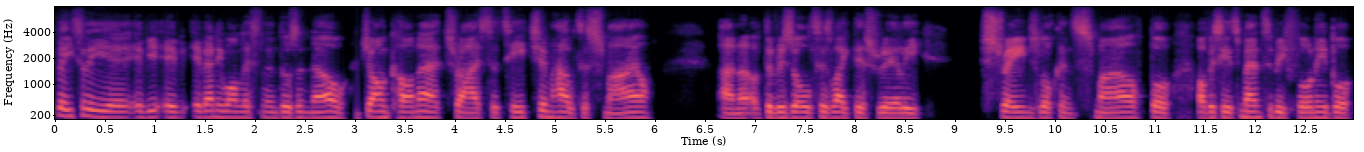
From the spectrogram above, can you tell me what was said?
Basically, uh, if you if, if anyone listening doesn't know, John Connor tries to teach him how to smile and uh, the result is like this really strange looking smile. But obviously, it's meant to be funny, but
